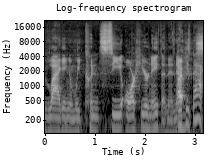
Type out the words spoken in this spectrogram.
lagging and we couldn't see or hear Nathan, and now I- he's back.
